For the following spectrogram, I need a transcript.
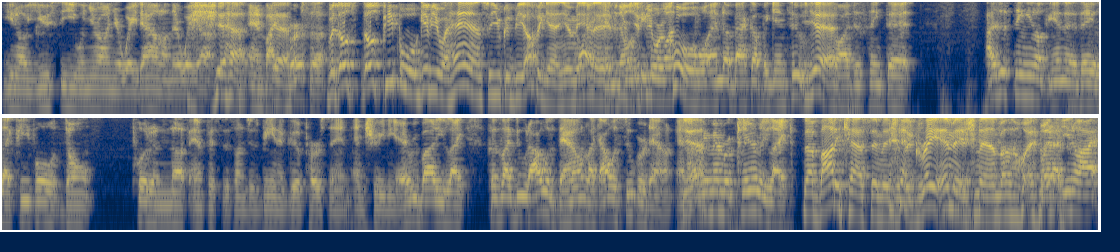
you know, you see when you're on your way down on their way up. Yeah, And vice yeah. versa. But those those people will give you a hand so you could be up again. You know what I mean? Right. If, you, those if you people were will, cool. will end up back up again too. Yeah. So I just think that, I just think, you know, at the end of the day, like people don't put enough emphasis on just being a good person and treating everybody like, cause like, dude, I was down, like I was super down. And Yeah. I remember clearly, like, That body cast image is a great image, man. By the way, but uh, you know, I,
